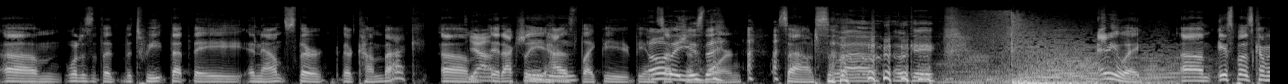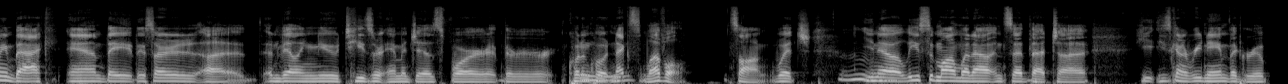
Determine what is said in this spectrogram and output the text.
um what is it the the tweet that they announced their their comeback um Yeah. it actually has like the the Oh, they inception use that? horn sound. So Wow. Okay. anyway, um aespa is coming back and they they started uh unveiling new teaser images for their quote unquote next level song, which you know Lee Soo-man went out and said that uh he, he's going to rename the group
